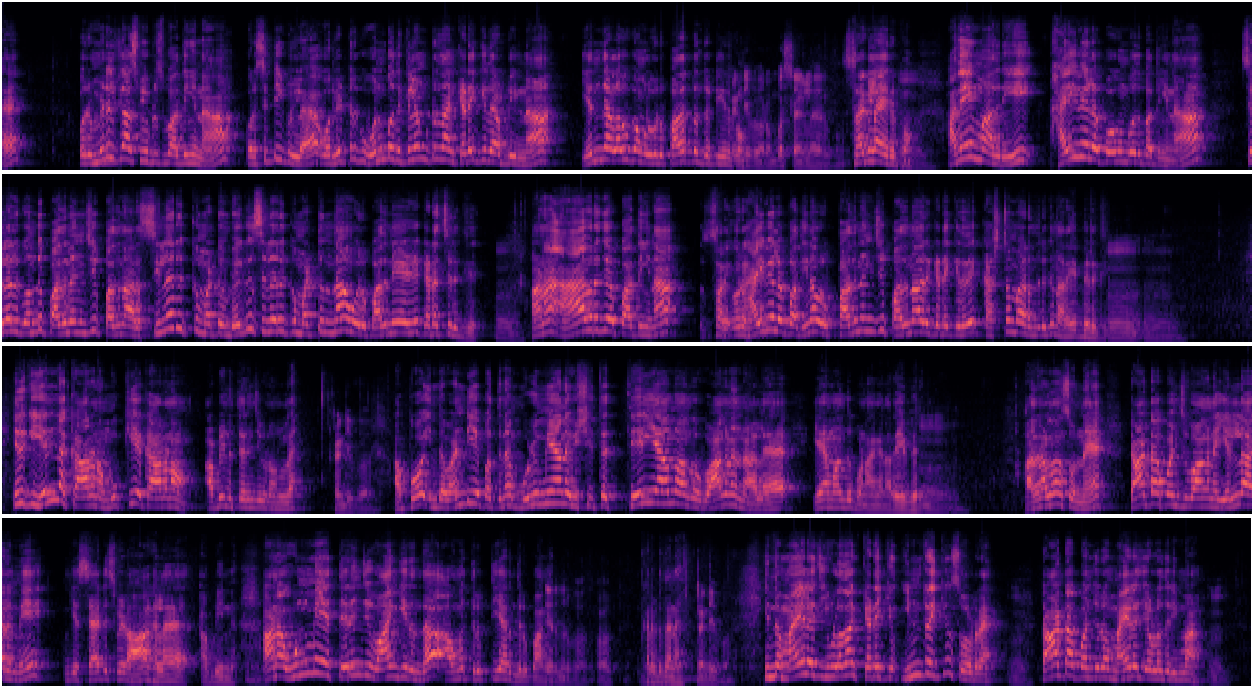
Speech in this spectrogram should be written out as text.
ஒரு மிடில் கிளாஸ் பீப்புள்ஸ் பார்த்தீங்கன்னா ஒரு சிட்டிக்குள்ள ஒரு லிட்டருக்கு ஒன்பது கிலோமீட்டர் தான் கிடைக்குது அப்படின்னா எந்த அளவுக்கு அவங்களுக்கு ஒரு பதட்டம் தொட்டி இருக்கும் ரொம்ப ஸ்ட்ரகிளாக இருக்கும். ஸ்ட்ரகிளாக இருக்கும். அதே மாதிரி ஹைவேல போகும்போது பார்த்தீங்கன்னா சிலருக்கு வந்து பதினஞ்சு பதினாறு சிலருக்கு மட்டும் வெகு சிலருக்கு மட்டும்தான் ஒரு பதினேழு கிடச்சிருக்கு. ஆனால் ஆவரேஜாக பார்த்தீங்கன்னா சாரி ஒரு ஹைவேல பார்த்தீங்கன்னா ஒரு பதினஞ்சு பதினாறு கிடைக்கிறதே கஷ்டமாக இருந்திருக்கு நிறைய பேருக்கு. இதுக்கு என்ன காரணம் முக்கிய காரணம் அப்படின்னு தெரிஞ்சுக்கணும்ல? கண்டிப்பா. அப்போது இந்த வண்டியை பற்றின முழுமையான விஷயத்த தெரியாமல் அவங்க வாங்கினனால ஏமாந்து போனாங்க நிறைய பேர். அதனால தான் சொன்னேன் டாடா பஞ்ச் வாங்கின எல்லாருமே இங்கே சாட்டிஸ்ஃபைடு ஆகலை அப்படின்னு. ஆனால் உண்மையை தெரிஞ்சு வாங்கியிருந்தா அவங்க திருப்தியாக இருந்திருப்பாங்க. இருந்திருப்பாங்க. ஓகே கரெக்டு தானே? கண்டிப்பா. இந்த மைலேஜ் இவ்வளோ தான் கிடைக்கும். இன்றைக்கும் சொல்கிறேன் டாடா பஞ்சோட மைலேஜ் எவ்வளோ தெரியுமா?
